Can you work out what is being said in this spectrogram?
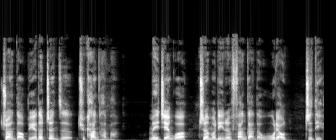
转到别的镇子去看看吧。没见过这么令人反感的无聊之地。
